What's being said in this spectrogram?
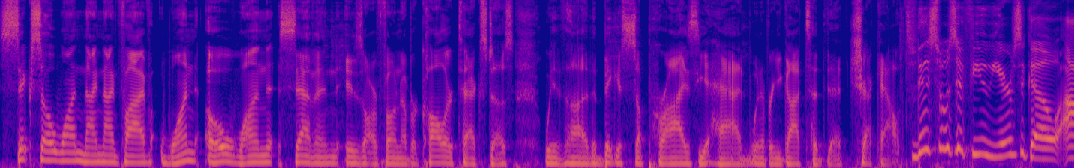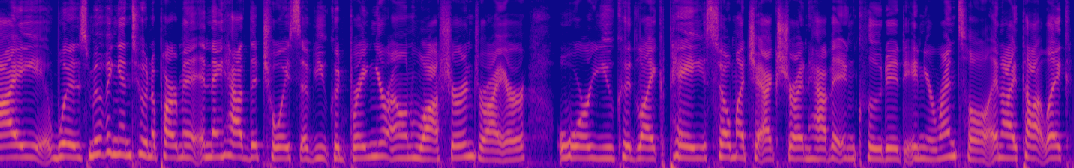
601 995 1017 is our phone number. Call or text us with uh, the biggest surprise you had whenever you got to the checkout. This was a few years ago. I was moving into an apartment and they had the choice of you could bring your own washer and dryer or you could like pay so much extra and have it included in your rental. And I thought like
